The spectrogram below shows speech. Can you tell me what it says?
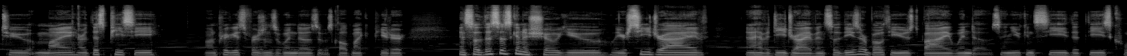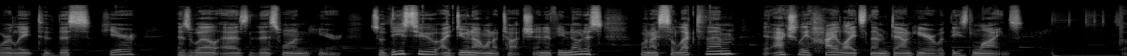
to my or this PC on previous versions of Windows. It was called my computer. And so this is going to show you your C drive and I have a D drive. And so these are both used by Windows. And you can see that these correlate to this here as well as this one here. So these two I do not want to touch. And if you notice when I select them, it actually highlights them down here with these lines. So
